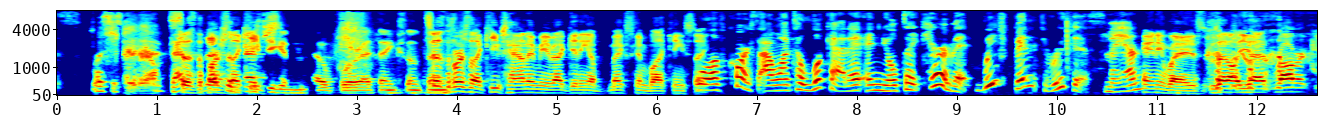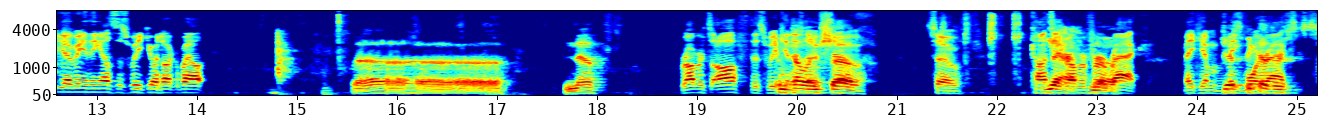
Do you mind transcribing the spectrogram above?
is let's just be real That's, Says the that's person that keeps- you can hope for. I think sometimes. Says the person that keeps hounding me about getting a Mexican black king snake. well of course i want to look at it and you'll take care of it we've been through this man Anyways, is that all you had, Robert? You have anything else this week you want to talk about? Uh, no. Robert's off this weekend. There's Compelling no show, so contact Yeah, Robert for a rack. Make him Just make more because racks.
